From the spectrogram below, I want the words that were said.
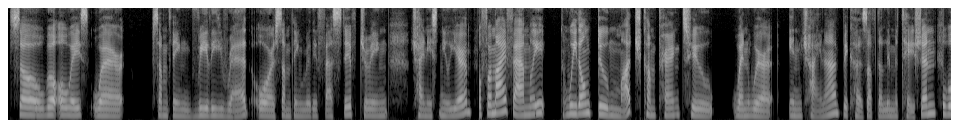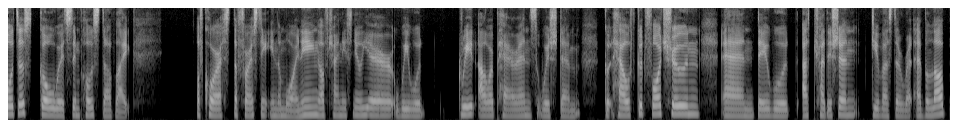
So we'll always wear something really red or something really festive during Chinese New Year. For my family, we don't do much comparing to when we're in China because of the limitation. We'll just go with simple stuff like, of course, the first thing in the morning of Chinese New Year, we would greet our parents, wish them good health, good fortune, and they would, as tradition, give us the red envelope.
